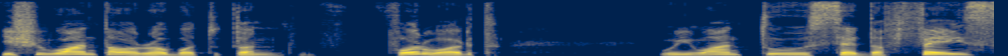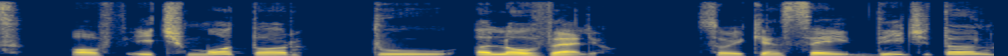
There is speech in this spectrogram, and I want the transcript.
if we want our robot to turn forward, we want to set the phase of each motor to a low value. So we can say digital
